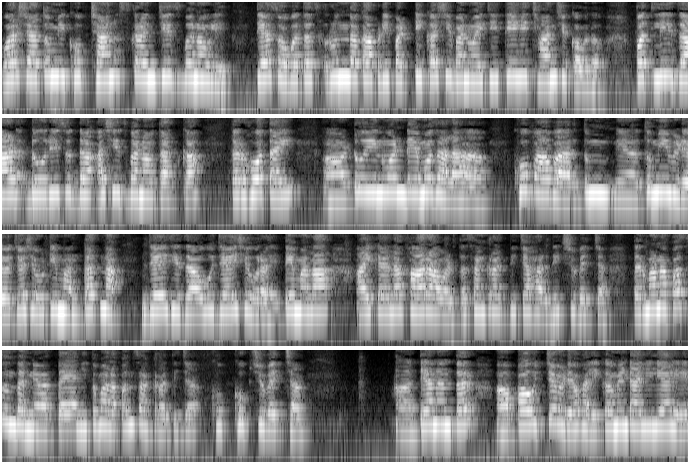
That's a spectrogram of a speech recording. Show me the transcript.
वर्षा तुम्ही खूप छान स्क्रंचीज बनवली त्यासोबतच रुंद कापडी पट्टी कशी बनवायची तेही छान शिकवलं. पतली जाड दोरी सुद्धा अशीच बनवतात का? तर हो ताई टू इन वन डेमो झाला हा. खूप आभार. तुम तुम्ही व्हिडिओच्या शेवटी म्हणतात ना जय जिजाऊ जय शिवराय. ते मला ऐकायला फार आवडतं. संक्रांतीच्या हार्दिक शुभेच्छा. तर मनापासून धन्यवाद ताई आणि तुम्हाला पण संक्रांतीच्या खूप खूप शुभेच्छा. त्यानंतर पाऊचच्या व्हिडिओ खाली कमेंट आलेली आहे.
